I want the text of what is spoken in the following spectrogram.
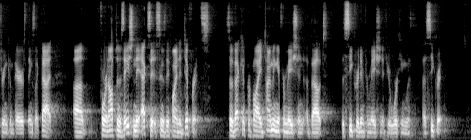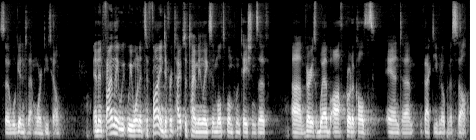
string compares, things like that. Uh, for an optimization, they exit as soon as they find a difference. So that can provide timing information about the secret information if you're working with a secret. So we'll get into that more detail. And then finally, we, we wanted to find different types of timing leaks in multiple implementations of uh, various web auth protocols and, um, in fact, even OpenSSL.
